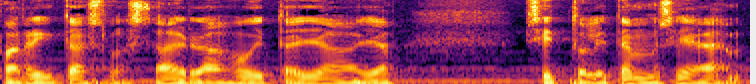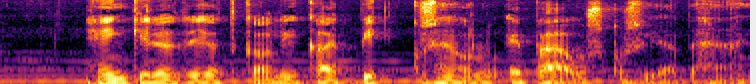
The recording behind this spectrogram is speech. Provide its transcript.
Pari taisi olla sairaanhoitajaa ja sitten oli tämmöisiä henkilöitä, jotka oli kai pikkusen ollut epäuskoisia tähän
